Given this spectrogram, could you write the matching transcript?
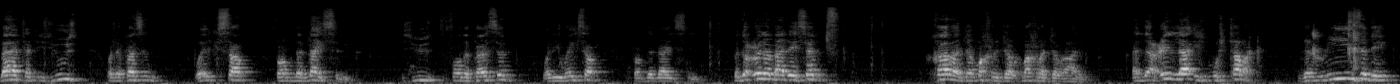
باتت is used when the person wakes up from the night sleep. It's used for the person when he wakes up from the night sleep. But the ulama they said خرج مخرج مخرج الغالب. And the illah is mushtarak. The reasoning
